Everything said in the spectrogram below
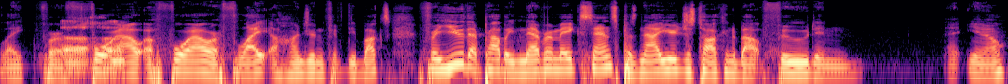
like for a Uh-huh. four hour a four hour flight, 150 bucks for you, that probably never makes sense because now you're just talking about food and, uh, you know,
